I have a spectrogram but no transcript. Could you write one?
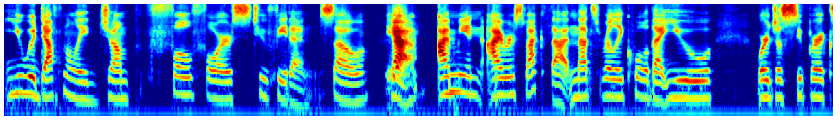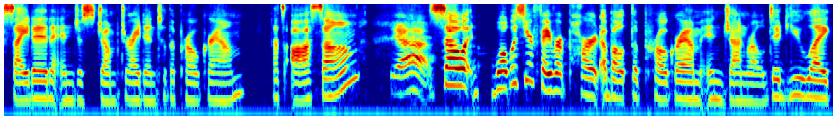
you would definitely jump full force two feet in so yeah. yeah. I mean i respect that and that's really cool that you were just super excited and just jumped right into the program that's awesome yeah. So, what was your favorite part about the program in general? Did you like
